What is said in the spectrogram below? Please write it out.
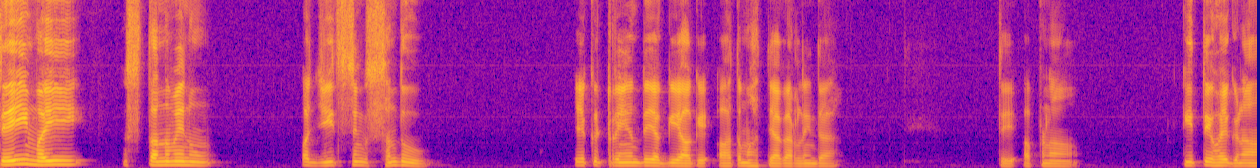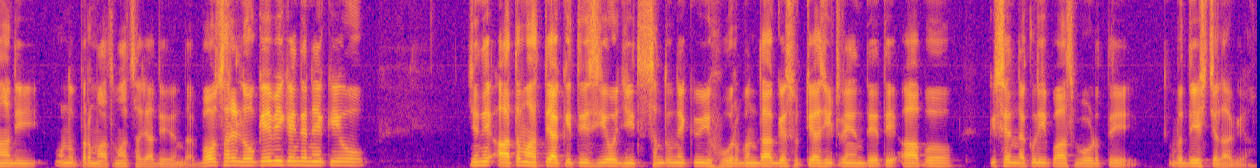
23 ਮਈ 97 ਨੂੰ ਅਜੀਤ ਸਿੰਘ ਸੰਧੂ ਇੱਕ ਟ੍ਰੇਨ ਦੇ ਅੱਗੇ ਆ ਕੇ ਆਤਮ ਹੱਤਿਆ ਕਰ ਲੈਂਦਾ ਤੇ ਆਪਣਾ ਕੀਤੇ ਹੋਏ ਗੁਨਾਹਾਂ ਦੀ ਉਹਨੂੰ ਪਰਮਾਤਮਾ ਸਜ਼ਾ ਦੇ ਦਿੰਦਾ ਬਹੁਤ ਸਾਰੇ ਲੋਕ ਇਹ ਵੀ ਕਹਿੰਦੇ ਨੇ ਕਿ ਉਹ ਜਿਹਨੇ ਆਤਮ ਹੱਤਿਆ ਕੀਤੀ ਸੀ, ਉਹ ਜੀਤ ਸੰਧੂ ਨੇ ਕੋਈ ਹੋਰ ਬੰਦਾ ਅੱਗੇ ਸੁੱਟਿਆ ਸੀ ਟ੍ਰੇਨ ਦੇ ਤੇ ਆਪ ਕਿਸੇ ਨਕਲੀ ਪਾਸਪੋਰਟ ਤੇ ਵਿਦੇਸ਼ ਚਲਾ ਗਿਆ।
